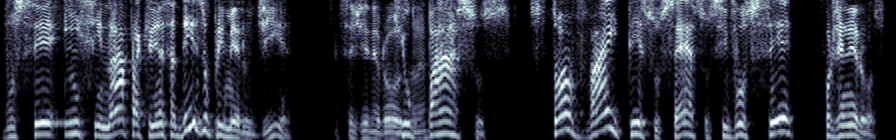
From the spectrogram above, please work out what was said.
você ensinar para a criança desde o primeiro dia ser generoso, que o né? passos só vai ter sucesso se você for generoso.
